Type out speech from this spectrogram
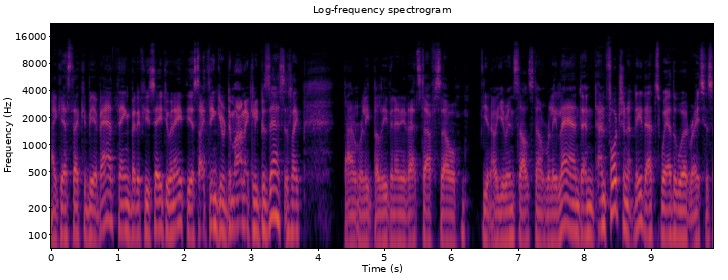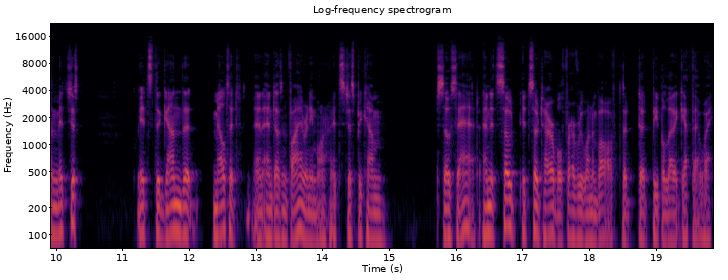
I guess that could be a bad thing. But if you say to an atheist, I think you're demonically possessed, it's like, I don't really believe in any of that stuff. So, you know, your insults don't really land. And unfortunately, that's where the word racism, it's just, it's the gun that melted and, and doesn't fire anymore. It's just become so sad. And it's so, it's so terrible for everyone involved that, that people let it get that way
